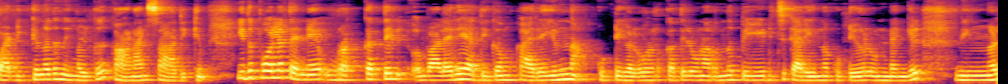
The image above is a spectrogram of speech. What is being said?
പഠിക്കുന്നത് നിങ്ങൾക്ക് കാണാൻ സാധിക്കും. ഇതുപോലെ തന്നെ ഉറക്കത്തിൽ വളരെയധികം കരയുന്ന കുട്ടികൾ ഉറക്കത്തിൽ ഉണർന്ന് പേടിച്ച് കരയുന്ന കുട്ടികളുണ്ടെങ്കിൽ നിങ്ങൾ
